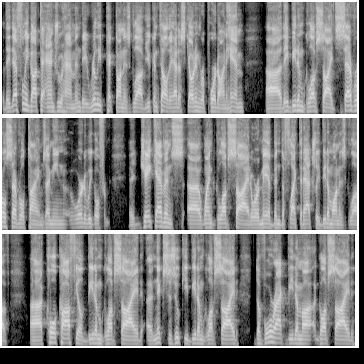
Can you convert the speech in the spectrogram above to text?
They definitely got to Andrew Hammond. They really picked on his glove. You can tell they had a scouting report on him. Uh, they beat him glove side several, several times. I mean, where do we go from? Uh, Jake Evans uh, went glove side, or it may have been deflected. Actually, beat him on his glove. Uh, Cole Caulfield beat him glove side. Nick Suzuki beat him glove side. Dvorak beat him glove side.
